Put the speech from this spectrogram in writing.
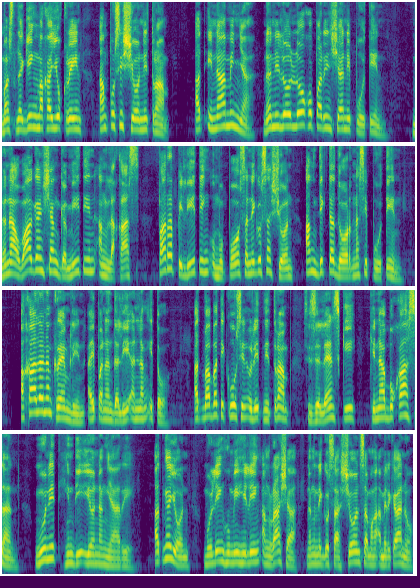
mas naging maka-Ukraine ang posisyon ni Trump at inamin niya na niloloko pa rin siya ni Putin. Nanawagan siyang gamitin ang lakas para piliting umupo sa negosasyon ang diktador na si Putin. Akala ng Kremlin ay panandalian lang ito at babatikusin ulit ni Trump si Zelensky kinabukasan ngunit hindi iyon nangyari. At ngayon, muling humihiling ang Russia ng negosasyon sa mga Amerikano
